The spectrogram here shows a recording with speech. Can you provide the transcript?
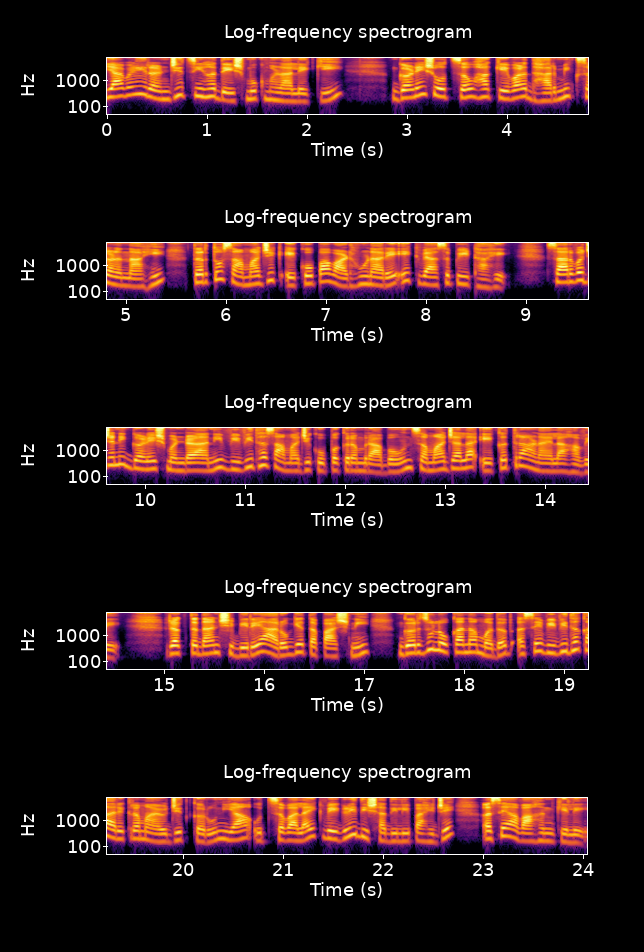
यावेळी रणजितसिंह देशमुख म्हणाले की गणेशोत्सव हा केवळ धार्मिक सण नाही तर तो सामाजिक एकोपा वाढवणारे एक व्यासपीठ आहे. सार्वजनिक गणेश मंडळांनी विविध सामाजिक उपक्रम राबवून समाजाला एकत्र आणायला हवे. रक्तदान शिबिरे आरोग्य तपासणी गरजू लोकांना मदत असे विविध कार्यक्रम आयोजित करून या उत्सवाला एक वेगळी दिशा दिली पाहिजे असे आवाहन केले.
